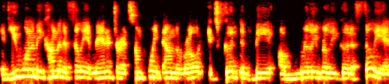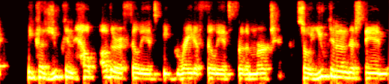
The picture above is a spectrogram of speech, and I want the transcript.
if you want to become an affiliate manager at some point down the road, it's good to be a really, really good affiliate because you can help other affiliates be great affiliates for the merchant. So you can understand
